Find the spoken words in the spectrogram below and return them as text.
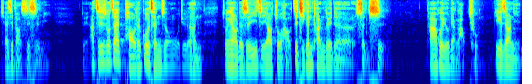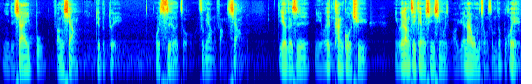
下一次跑四十米。对啊，只是说在跑的过程中，我觉得很重要的是，一直要做好自己跟团队的审视。它会有两个好处，第一个知道你你的下一步方向对不对。或适合走什么样的方向？第二个是你会看过去，你会让自己更有信心。为什么？原来我们从什么都不会、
